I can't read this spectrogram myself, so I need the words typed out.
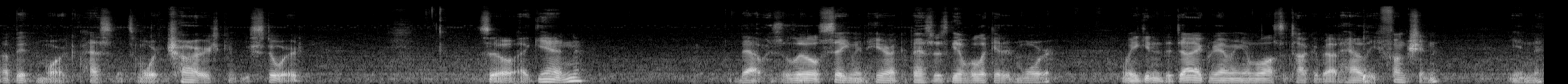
a bit more capacitance, more charge can be stored. So again, that was a little segment here on capacitors. Again, we'll look at it more when we get into diagramming and we'll also talk about how they function in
